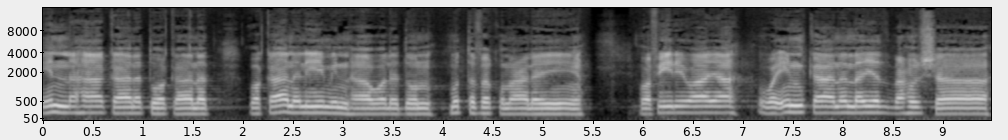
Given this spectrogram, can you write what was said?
إنها كانت وكانت وكان لي منها ولد متفق عليه. وفي رواية وإن كان ليذبح الشاه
